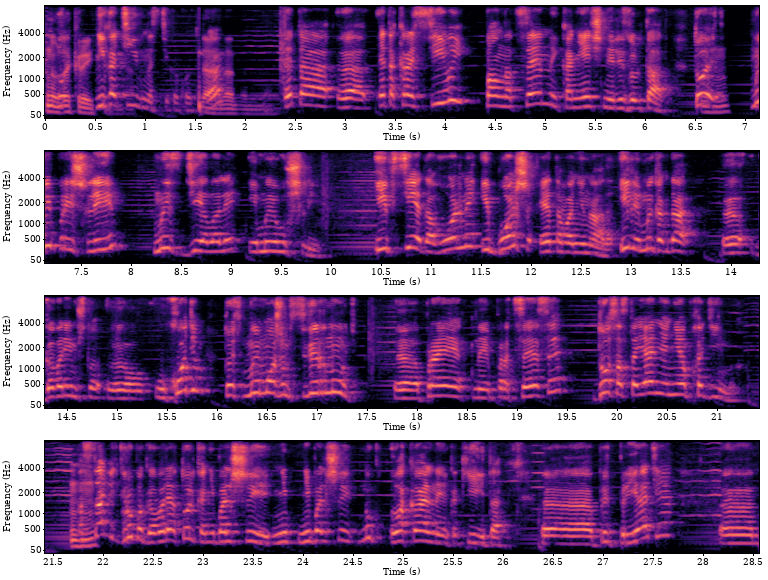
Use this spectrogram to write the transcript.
ну, ну, закрыть. негативности какой-то. Да, да? Да, да, да. Это, э, это красивый, полноценный, конечный результат. То угу. есть мы пришли, мы сделали и мы ушли и все довольны, и больше этого не надо. Или мы, когда э, говорим, что э, уходим, то есть мы можем свернуть э, проектные процессы до состояния необходимых. Угу. Оставить, грубо говоря, только небольшие, не, небольшие, ну, локальные какие-то э, предприятия. Э,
